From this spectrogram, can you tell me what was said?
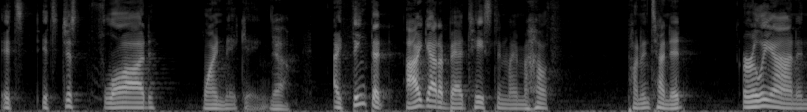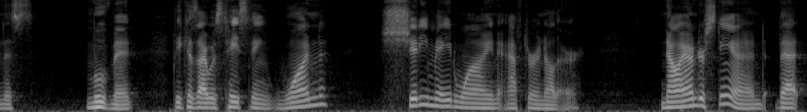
It's it's just flawed winemaking. Yeah. I think that I got a bad taste in my mouth, pun intended, early on in this movement because I was tasting one shitty made wine after another. Now I understand that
